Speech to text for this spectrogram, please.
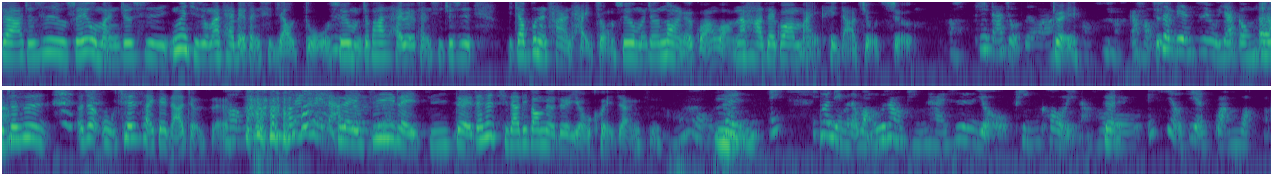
对啊，就是，所以我们就是因为其实我们台北粉丝比较多，所以我们就怕台北粉丝就是比较不能藏在台中，所以我们就弄一个官网，那他在官网买也可以打九折。哦，可以打九折吗？对，好，刚好顺便置入一下工商，呃，就是呃，就五千才可以打九折，五千可以打 累积累积，对，但是其他地方没有这个优惠，这样子。哦，所以，哎，所以你们的网络上平台是有 Pincoin，然后，对，哎，是有自己的官网吗？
